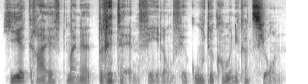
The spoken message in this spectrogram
Hier greift meine dritte Empfehlung für gute Kommunikation.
